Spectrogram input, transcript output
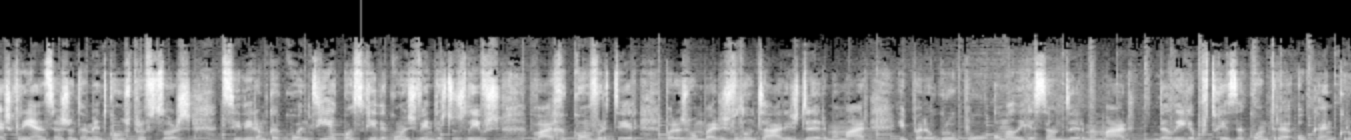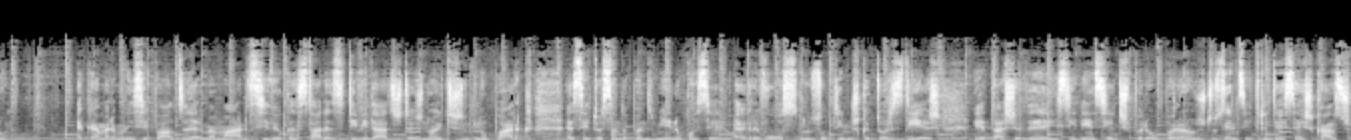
As crianças, juntamente com os professores, decidiram que a quantia conseguida com as vendas dos livros vai reconverter para os bombeiros voluntários de Armamar e para o grupo Uma Ligação de Armamar da Liga Portuguesa contra o cancro. A Câmara Municipal de Armamar decidiu cancelar as atividades das noites no parque. A situação da pandemia no Conselho agravou-se nos últimos 14 dias e a taxa de incidência disparou para os 236 casos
